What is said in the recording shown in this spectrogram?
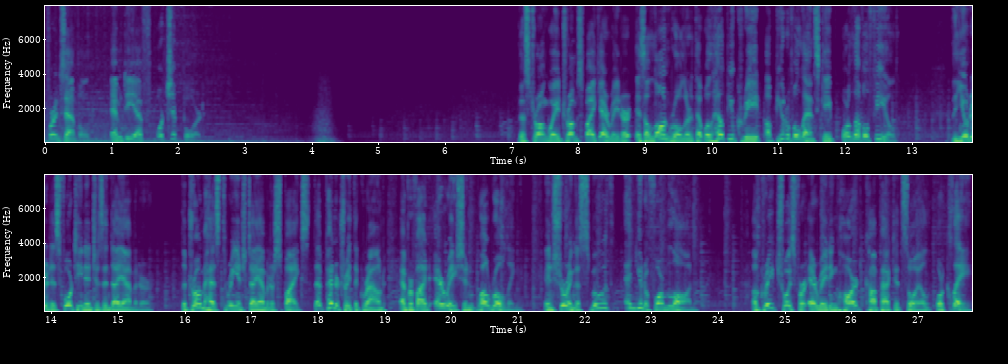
For example, MDF or chipboard. The Strongway Drum Spike Aerator is a lawn roller that will help you create a beautiful landscape or level field. The unit is 14 inches in diameter. The drum has 3-inch diameter spikes that penetrate the ground and provide aeration while rolling, ensuring a smooth and uniform lawn. A great choice for aerating hard, compacted soil or clay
